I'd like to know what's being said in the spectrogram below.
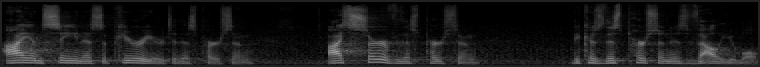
I am seen as superior to this person. I serve this person because this person is valuable.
